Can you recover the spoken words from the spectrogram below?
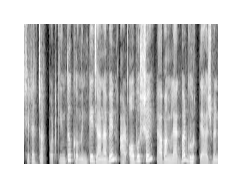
সেটা চটপট কিন্তু কমেন্টে জানাবেন আর অবশ্যই রাবাংলা একবার ঘুরতে আসবেন।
